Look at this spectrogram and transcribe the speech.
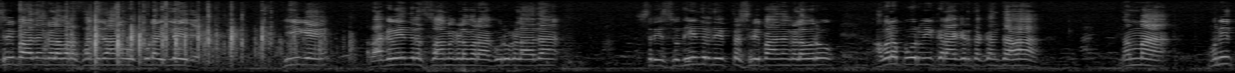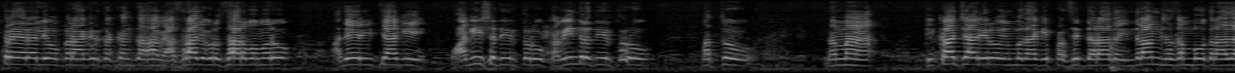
ಶ್ರೀಪಾದಂಗಳವರ ಸನ್ನಿಧಾನವೂ ಕೂಡ ಇಲ್ಲೇ ಇದೆ. ಹೀಗೆ ರಾಘವೇಂದ್ರ ಸ್ವಾಮಿಗಳವರ ಗುರುಗಳಾದ ಶ್ರೀ ಸುಧೀಂದ್ರ ತೀರ್ಥ ಶ್ರೀಪಾದಂಗಳವರು ಅವರ ಪೂರ್ವಿಕರಾಗಿರ್ತಕ್ಕಂತಹ ನಮ್ಮ ಮುನಿತ್ರಯರಲ್ಲಿ ಒಬ್ಬರಾಗಿರ್ತಕ್ಕಂತಹ ವ್ಯಾಸರಾಜ ಗುರು ಸಾರ್ವಭೌಮರು ಅದೇ ರೀತಿಯಾಗಿ ವಾಗೀಶ ತೀರ್ಥರು, ಕವೀಂದ್ರ ತೀರ್ಥರು ಮತ್ತು ನಮ್ಮ ಟೀಕಾಚಾರ್ಯರು ಎಂಬುದಾಗಿ ಪ್ರಸಿದ್ಧರಾದ ಇಂದ್ರಾಂಶ ಸಂಭೂತರಾದ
